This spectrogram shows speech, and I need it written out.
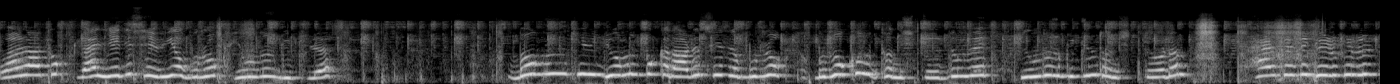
Valla çok güzel. 7 seviye Brock yıldız güçlü. Bugünkü videomuz bu kadardı. Size Brock, Brock'u tanıştırdım ve yıldız gücünü tanıştırdım. Herkese görüşürüz.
